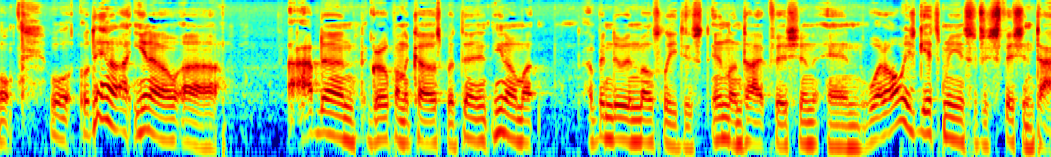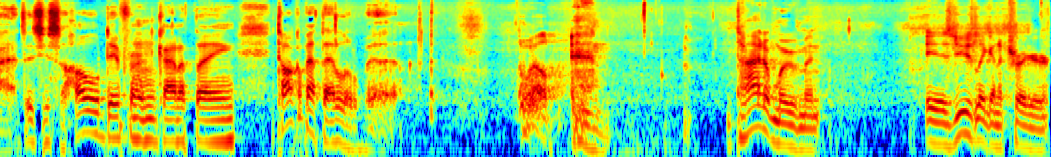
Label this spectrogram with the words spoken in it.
Well, well, well, Dan, you know, uh, I've done grew up on the coast, but then you know, my, I've been doing mostly just inland type fishing, and what always gets me is just fishing tides. It's just a whole different mm-hmm. kind of thing. Talk about that a little bit. Well, tidal movement is usually going to trigger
